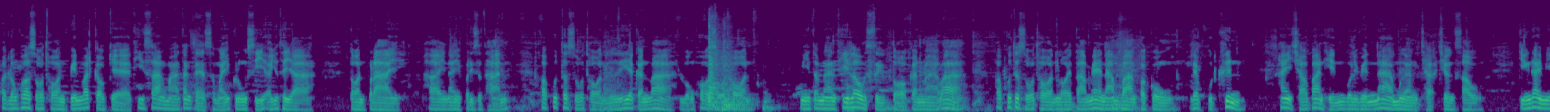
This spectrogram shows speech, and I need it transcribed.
วัดหลวงพ่อโสธรเป็นวัดเก่าแก่ที่สร้างมาตั้งแต่สมัยกรุงศรีอยุธยา ตอนปลายภายในประดิษฐาน พระพุทธโสธรหรือเรียกกันว่าหลวงพ่อโสธรมีตำนานที่เล่าสืบต่อกันมาว่า พระพุทธโสธรลอยตามแม่น้ำบางปะกง และผุดขึ้น ให้ชาวบ้านเห็นบริเวณหน้าเมืองฉะเชิงเซาจึงได้มี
